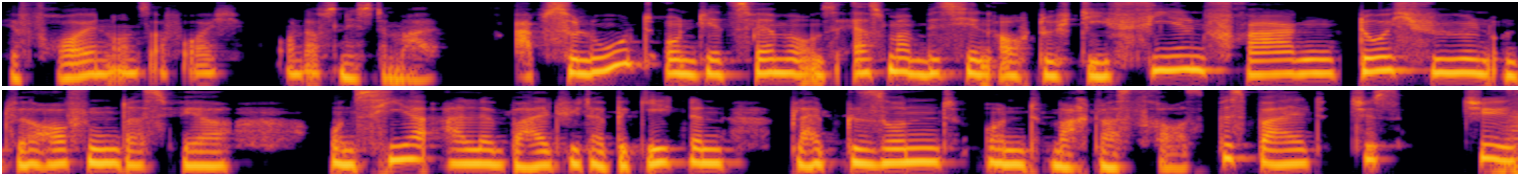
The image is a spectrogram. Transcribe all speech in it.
Wir freuen uns auf euch und aufs nächste Mal. Absolut. Und jetzt werden wir uns erstmal ein bisschen auch durch die vielen Fragen durchfühlen und wir hoffen, dass wir uns hier alle bald wieder begegnen. Bleibt gesund und macht was draus. Bis bald. Tschüss. Tschüss.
